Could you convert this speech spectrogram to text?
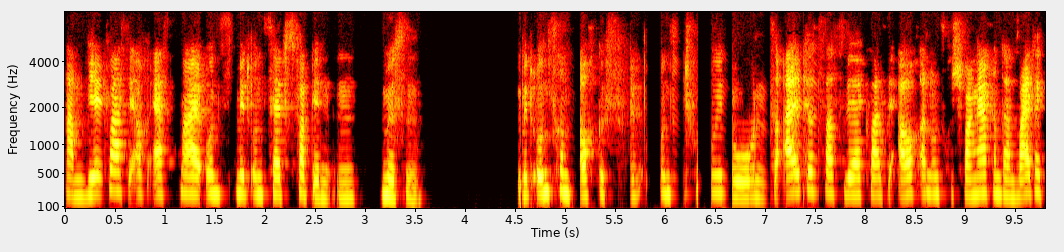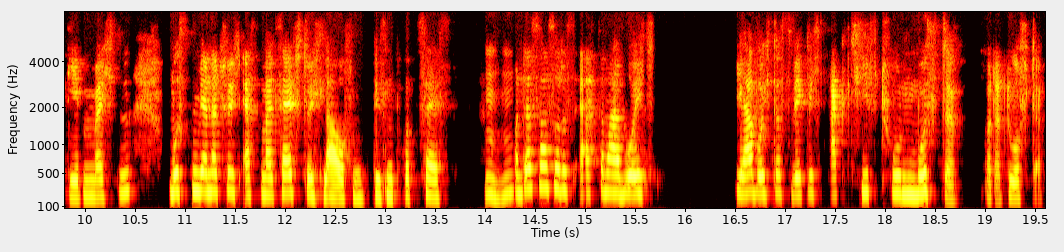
haben wir quasi auch erstmal uns mit uns selbst verbinden müssen mit unserem Bauchgefühl, unserer Intuition, so all das, was wir quasi auch an unsere Schwangeren dann weitergeben möchten, mussten wir natürlich erstmal selbst durchlaufen, diesen Prozess. Mhm. Und das war so das erste Mal, wo ich, ja, wo ich das wirklich aktiv tun musste oder durfte.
